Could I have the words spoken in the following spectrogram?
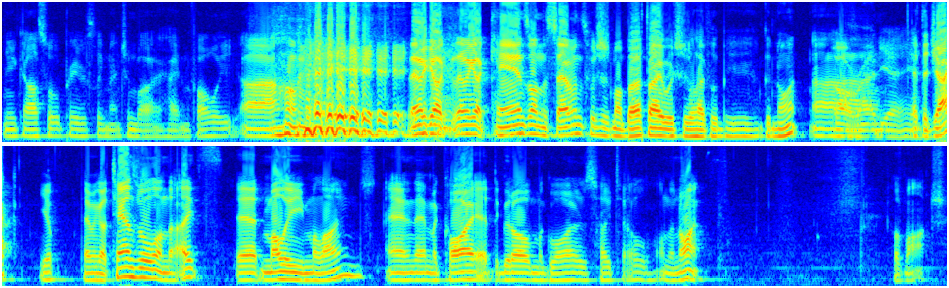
Newcastle, previously mentioned by Hayden Foley. Um, then we got then we got Cairns on the seventh, which is my birthday, which will hopefully be a good night. Um, right, yeah, yeah. At the Jack. Yep. Then we got Townsville on the eighth at Molly Malone's, and then Mackay at the good old Maguire's Hotel on the 9th of March.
